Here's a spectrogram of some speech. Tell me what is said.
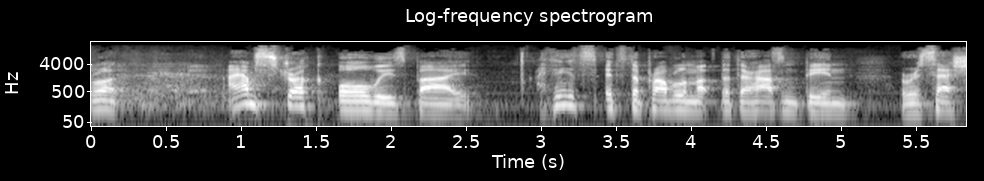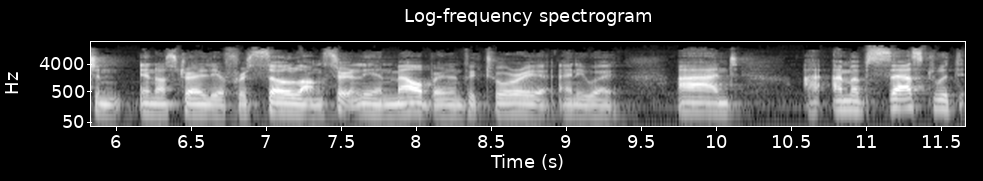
Right. I am struck always by. I think it's it's the problem that there hasn't been a recession in Australia for so long. Certainly in Melbourne and Victoria, anyway. And I, I'm obsessed with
